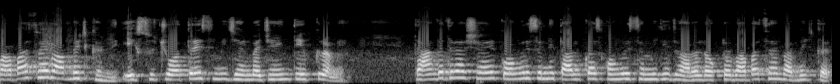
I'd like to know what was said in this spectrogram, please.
બાબા સાહેબ આંબેડકરની એકસો ચોત્રીસમી જન્મજયંતિ ઉપક્રમે ધ્રાંગધ્રા શહેર કોંગ્રેસ અને તાલુકા કોંગ્રેસ સમિતિ દ્વારા ડૉક્ટર બાબા સાહેબ આંબેડકર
